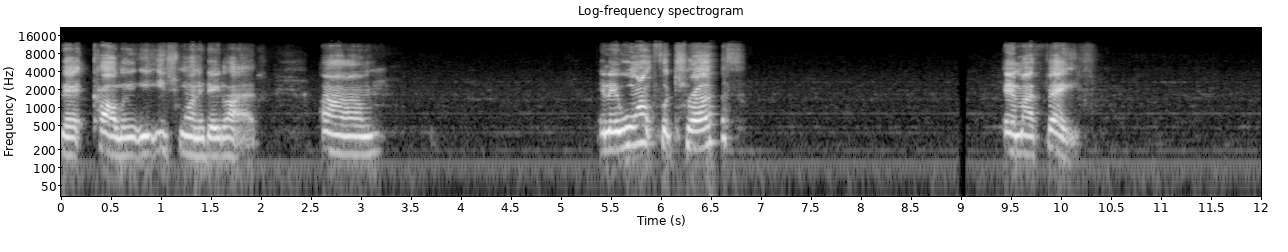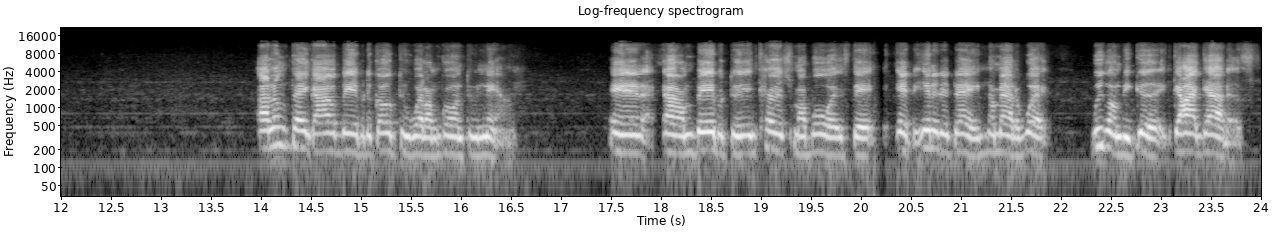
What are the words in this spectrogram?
that calling in each one of their lives. Um, and they want for trust and my faith. I don't think I'll be able to go through what I'm going through now. And um, be able to encourage my boys that at the end of the day, no matter what, we're to be good. God got us.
